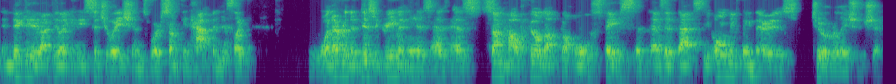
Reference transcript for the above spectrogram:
indicative. I feel like in these situations where something happened, it's like whatever the disagreement is has, has somehow filled up the whole space as if that's the only thing there is to a relationship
